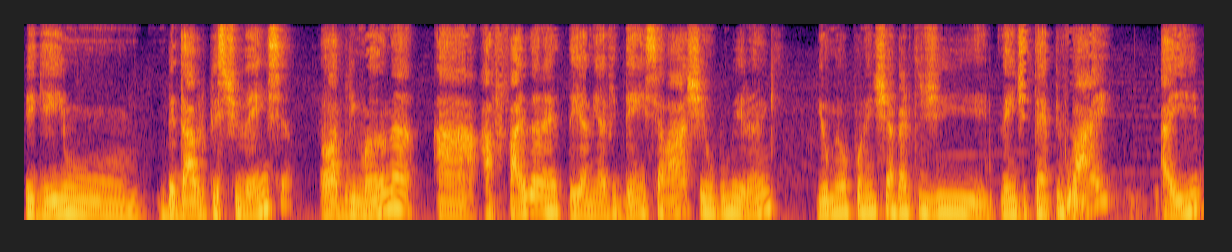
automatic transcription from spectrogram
peguei um BW Pestilência, eu abri mana, a, a falha, né? Dei a minha evidência lá, achei um boomerang, e o meu oponente tinha aberto de land tap vai, aí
